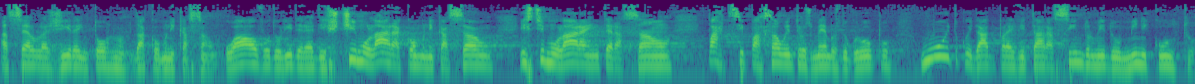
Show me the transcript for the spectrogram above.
a célula gira em torno da comunicação. O alvo do líder é de estimular a comunicação, estimular a interação, participação entre os membros do grupo. Muito cuidado para evitar a síndrome do mini culto.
